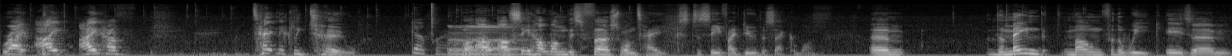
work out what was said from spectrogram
Right. I I have technically two, Go for it. but I'll I'll Uh. see how long this first one takes to see if I do the second one. Um. The main moan for the week is um.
